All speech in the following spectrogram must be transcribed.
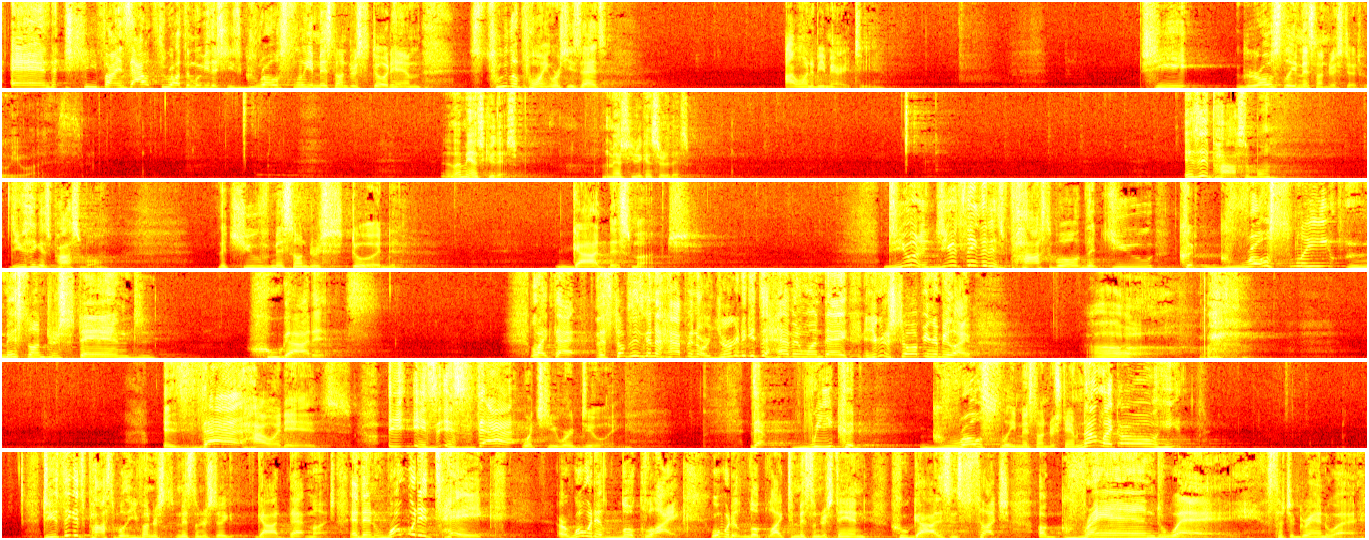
And she finds out throughout the movie that she's grossly misunderstood him to the point where she says, I want to be married to you. She grossly misunderstood who he was. Let me ask you this. Let me ask you to consider this. Is it possible, do you think it's possible, that you've misunderstood God this much? Do you, do you think that it's possible that you could grossly misunderstand who God is. Like that, that something's gonna happen or you're gonna get to heaven one day and you're gonna show up and you're gonna be like, oh. is that how it is? Is, is that what you were doing? That we could grossly misunderstand. Not like, oh, he. Do you think it's possible that you've under, misunderstood God that much? And then what would it take, or what would it look like? What would it look like to misunderstand who God is in such a grand way? Such a grand way.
